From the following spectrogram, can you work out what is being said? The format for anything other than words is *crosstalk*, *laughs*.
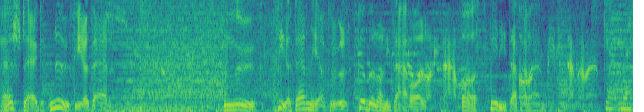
Hashtag nőfilter. Nők filter nélkül. Köböl Anitával. A Spirit fm Get ready.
